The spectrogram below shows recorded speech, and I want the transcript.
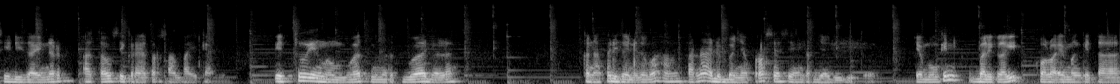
si desainer atau si kreator sampaikan. Itu yang membuat menurut gue adalah kenapa desain itu mahal karena ada banyak proses yang terjadi gitu. Ya mungkin balik lagi kalau emang kita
